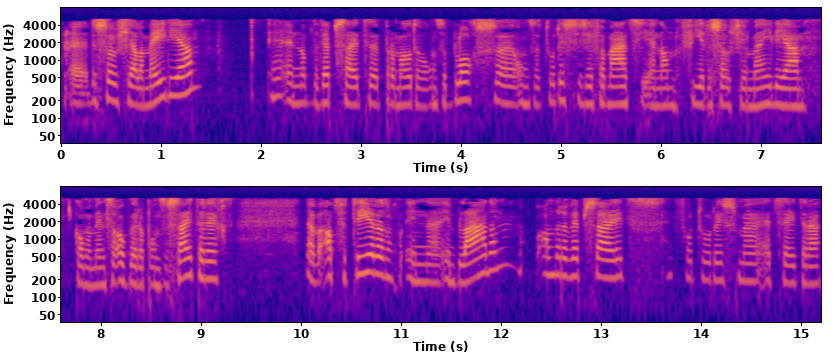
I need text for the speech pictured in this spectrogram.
Uh, de sociale media. En op de website uh, promoten we onze blogs, onze toeristische informatie. En dan via de social media komen mensen ook weer op onze site terecht. Nou, we adverteren in, in bladen, op andere websites voor toerisme, et cetera.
